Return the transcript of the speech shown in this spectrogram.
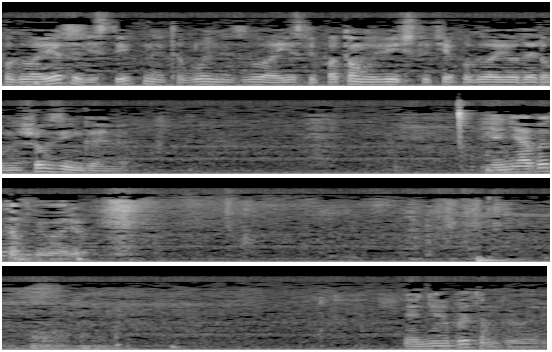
по голове, то действительно это войны зло. А если потом увидеть, что тебе по голове ударил мешок с деньгами? Я не об этом говорю. Я не об этом говорю.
